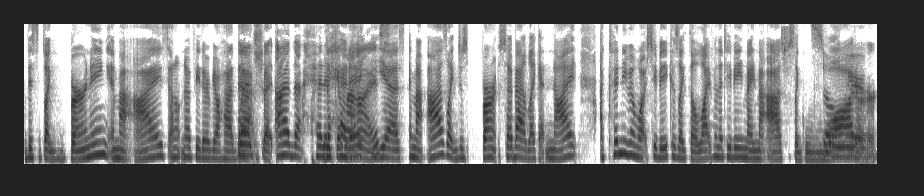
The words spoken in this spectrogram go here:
this like burning in my eyes. I don't know if either of y'all had that, Which but I had that headache, in my eyes. yes, and my eyes like just burnt so bad. Like at night, I couldn't even watch TV because like the light from the TV made my eyes just like So water.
